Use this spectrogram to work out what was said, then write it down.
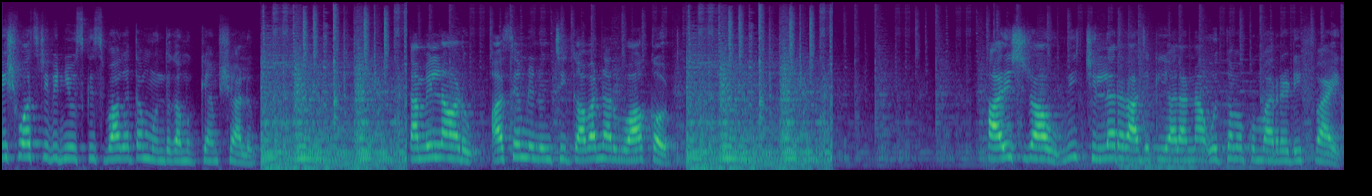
విశ్వాస్ టీవీ న్యూస్కి స్వాగతం. ముందుగా ముఖ్యాంశాలు. తమిళనాడు అసెంబ్లీ నుంచి గవర్నర్ వాకౌట్. హరీష్ రావు వి చిల్లర రాజకీయాలన్న ఉత్తమ కుమార్ రెడ్డి ఫైర్.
